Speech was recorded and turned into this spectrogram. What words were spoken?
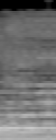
Krishna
